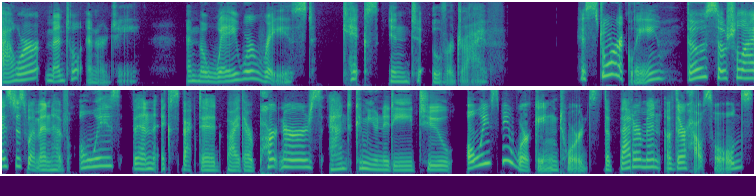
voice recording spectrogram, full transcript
our mental energy and the way we're raised kicks into overdrive. Historically, those socialized as women have always been expected by their partners and community to always be working towards the betterment of their households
